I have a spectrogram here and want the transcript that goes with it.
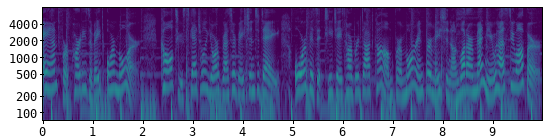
and for parties of eight or more. Call to schedule your reservation today or visit tjsharbor.com for more information on what our menu has to offer.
